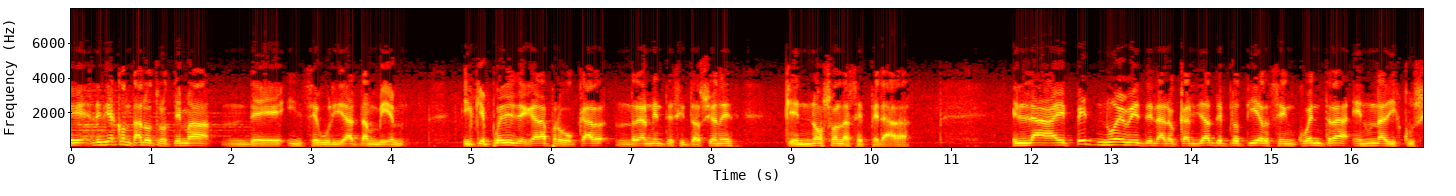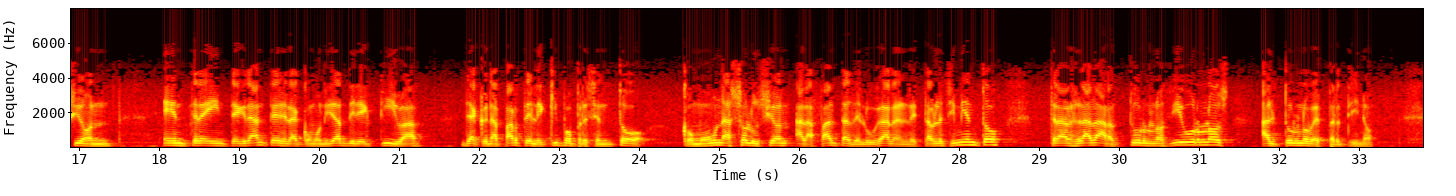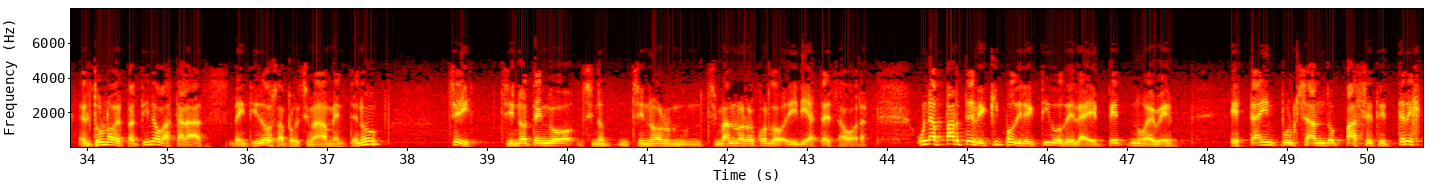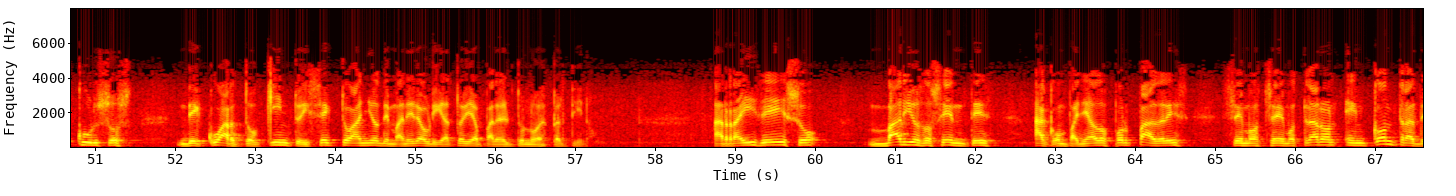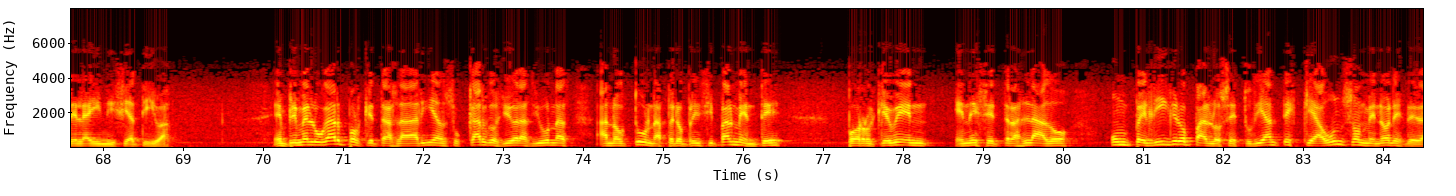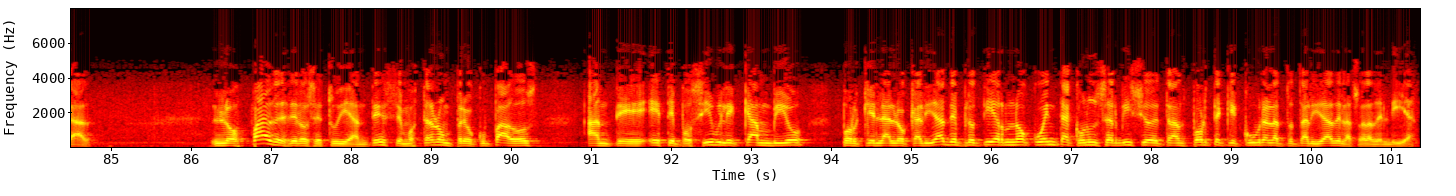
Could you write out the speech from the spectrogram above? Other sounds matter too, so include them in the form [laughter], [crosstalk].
Eh, les voy a contar otro tema de inseguridad también y que puede llegar a provocar realmente situaciones que no son las esperadas. La EPET 9 de la localidad de Plotier se encuentra en una discusión entre integrantes de la comunidad directiva, ya que una parte del equipo presentó como una solución a la falta de lugar en el establecimiento trasladar turnos diurnos al turno vespertino. El turno vespertino va hasta las 22 aproximadamente, ¿no? Sí, si no tengo, si no, si no, si mal no recuerdo, iría hasta esa hora. Una parte del equipo directivo de la EPET 9 está impulsando pases de tres cursos de cuarto, quinto y sexto año de manera obligatoria para el turno vespertino. A raíz de eso, varios docentes, acompañados por padres, se, mostraron en contra de la iniciativa. En primer lugar, porque trasladarían sus cargos y horas diurnas a nocturnas, pero principalmente porque ven en ese traslado un peligro para los estudiantes que aún son menores de edad. Los padres de los estudiantes se mostraron preocupados ante este posible cambio porque la localidad de Plotier no cuenta con un servicio de transporte que cubra la totalidad de las horas del día.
